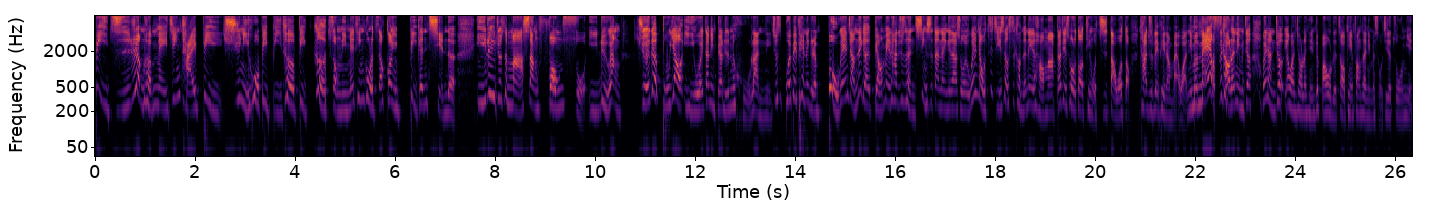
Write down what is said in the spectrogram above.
币值，任何美金、台币、虚拟货币、比特币，各种你没听过的，只要关于币跟钱的，一律就是马上封锁，一律我想。绝对不要以为当你表姐这边胡烂，你就是不会被骗。那个人不，我跟你讲，那个表妹她就是很信誓旦旦跟他说：“我跟你讲，我自己是有思考能力的，好吗？”表姐说我都有听，我知道，我懂。她就是被骗两百万。你们没有思考能力，你们就我跟你讲，你就要玩交人钱，就把我的照片放在你们手机的桌面。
